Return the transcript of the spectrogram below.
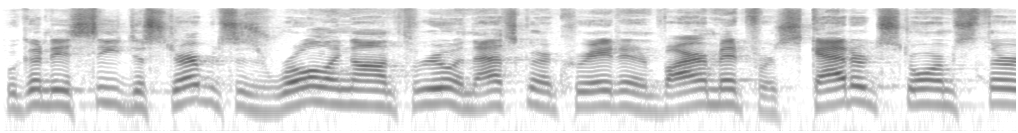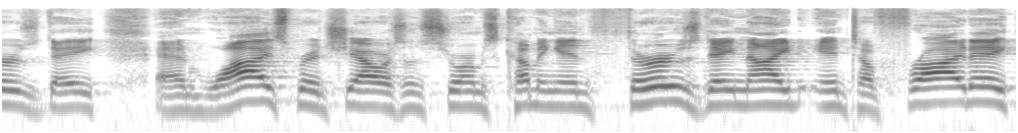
We're going to see disturbances rolling on through, and that's going to create an environment for scattered storms Thursday Thursday and widespread showers and storms coming in Thursday night into Friday.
